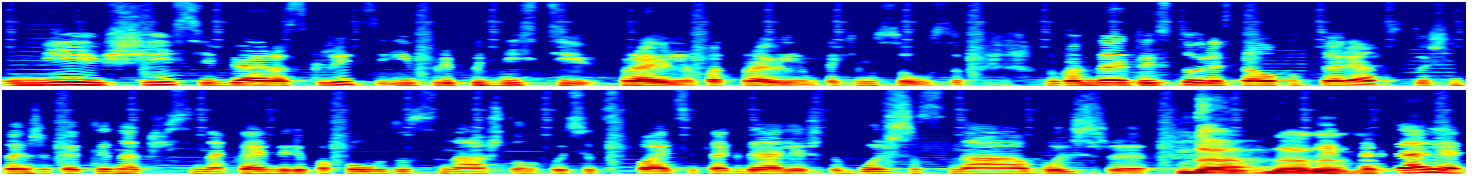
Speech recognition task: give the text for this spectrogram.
умеющий себя раскрыть и преподнести правильно, под правильным таким соусом. Но когда эта история стала повторяться, точно так же, как и надписи на камере по поводу сна, что он хочет спать и так далее, что больше сна, больше... Да, да, да. И так далее,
